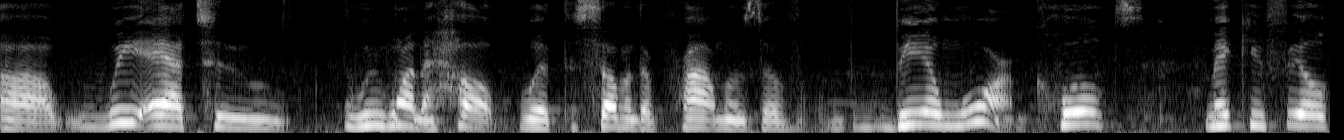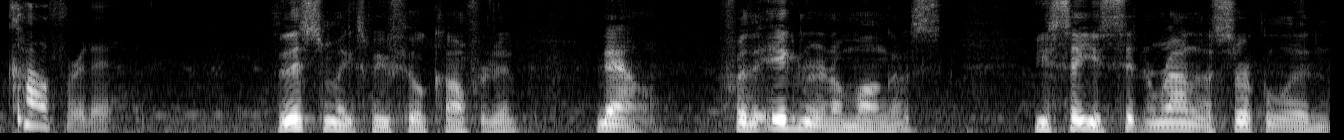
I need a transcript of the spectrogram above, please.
uh, we add to. We want to help with some of the problems of being warm. Quilts make you feel comforted. This makes me feel comforted. Now, for the ignorant among us, you say you're sitting around in a circle and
